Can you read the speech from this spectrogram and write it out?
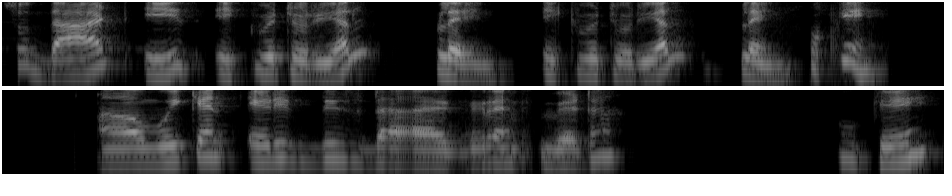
So that is equatorial plane, equatorial plane. Okay, uh, we can edit this diagram better. Okay,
